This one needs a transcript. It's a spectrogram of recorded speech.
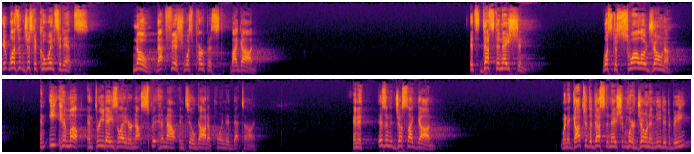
It wasn't just a coincidence. No, that fish was purposed by God. Its destination was to swallow Jonah and eat him up, and three days later, not spit him out until God appointed that time. And it isn't it just like God? When it got to the destination where Jonah needed to be,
